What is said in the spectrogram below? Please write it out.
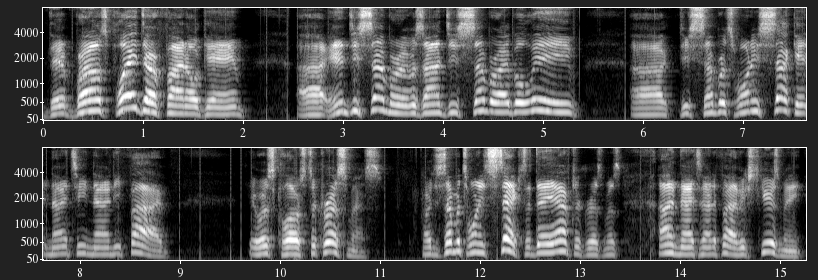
the Browns played their final game uh, in December. It was on December, I believe, uh, December twenty second, nineteen ninety five. It was close to Christmas, or December twenty sixth, the day after Christmas, on ninety five. Excuse me,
